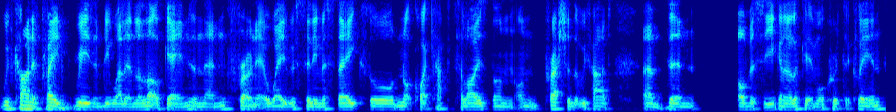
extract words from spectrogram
we've kind of played reasonably well in a lot of games and then thrown it away with silly mistakes or not quite capitalized on on pressure that we've had, um, then obviously you're going to look at it more critically. And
